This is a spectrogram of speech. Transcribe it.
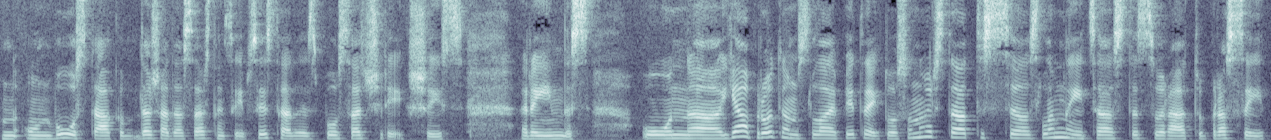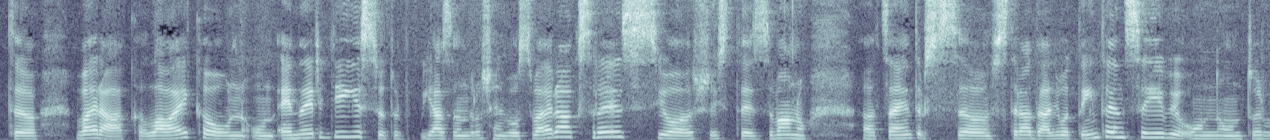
un, un būs tā, ka dažādās ārstniecības iestādēs būs atšķirīgas šīs rindas. Un, jā, protams, lai pieteiktos universitātes slimnīcās, tas varētu prasīt vairāk laika un, un enerģijas, jo tur jāzvan droši vien būs vairākas reizes, jo šis zvanu centrs strādā ļoti intensīvi, un, un tur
